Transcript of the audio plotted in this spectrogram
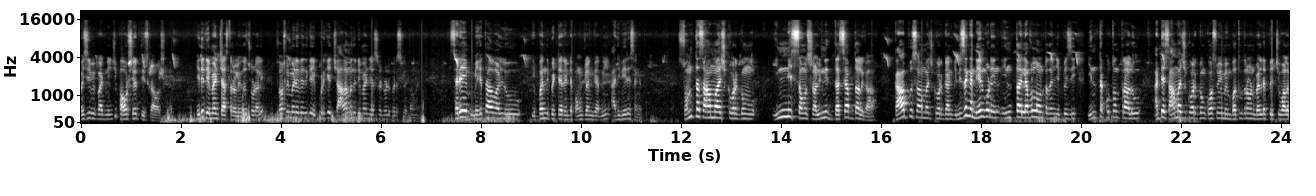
వైసీపీ పార్టీ నుంచి పవర్ షేర్ తీసుకురావాల్సిందే. ఇది డిమాండ్ చేస్తారో లేదో చూడాలి. సోషల్ మీడియా వేదిక ఇప్పటికే చాలామంది డిమాండ్ చేస్తున్నటువంటి పరిస్థితులు అయితే ఉన్నాయి. సరే మిగతా వాళ్ళు ఇబ్బంది పెట్టారంటే పవన్ కళ్యాణ్ గారిని అది వేరే సంగతి. సొంత సామాజిక వర్గం ఇన్ని సంవత్సరాలు ఇన్ని దశాబ్దాలుగా కాపు సామాజిక వర్గానికి నిజంగా నేను కూడా ఇంత లెవెల్లో ఉంటుందని చెప్పేసి ఇంత కుతంత్రాలు అంటే సామాజిక వర్గం కోసమే మేము బతుకుతున్నామని బిల్డప్ ఇచ్చి వాళ్ళ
